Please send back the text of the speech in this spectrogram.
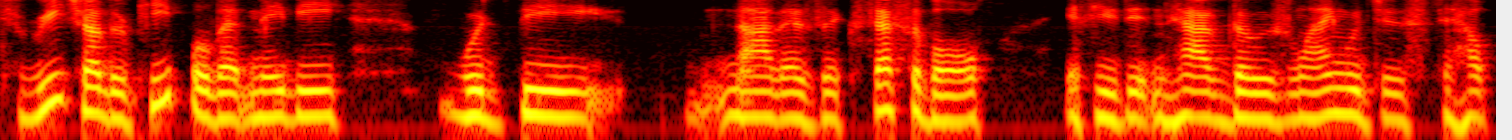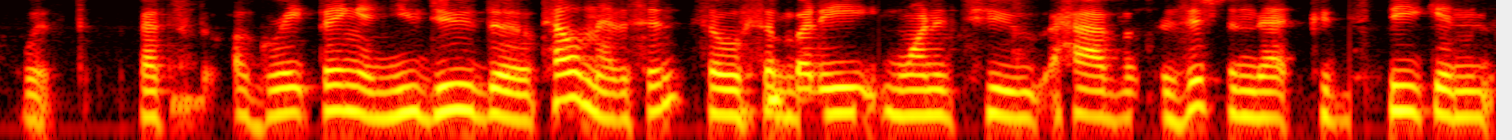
to reach other people that maybe would be not as accessible if you didn't have those languages to help with that's a great thing. And you do the telemedicine. So if mm-hmm. somebody wanted to have a physician that could speak in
